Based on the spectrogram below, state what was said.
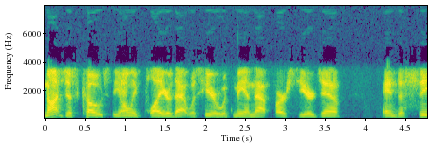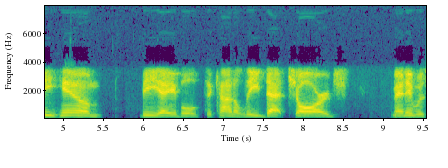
not just coach, the only player that was here with me in that first year, Jim. And to see him be able to kind of lead that charge, man, it was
